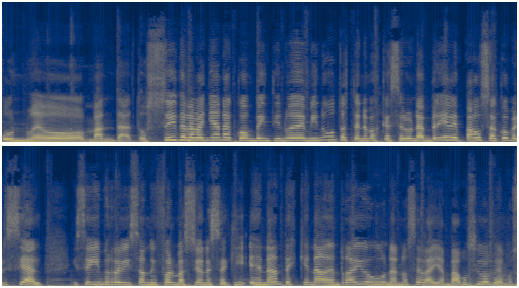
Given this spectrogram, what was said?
un nuevo mandato. 6 de la mañana con 29 minutos. Tenemos que hacer una breve pausa comercial y seguimos revisando informaciones aquí en Antes que nada en Radio Duna. No se vayan, vamos y volvemos.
